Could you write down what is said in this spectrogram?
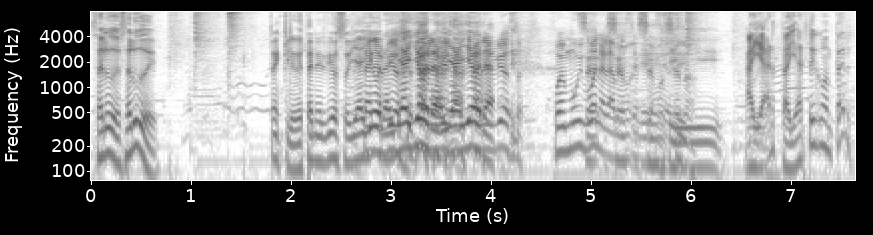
Salude, salude. Tranquilo, que está nervioso. Ya Está llora, nervioso, ya llora, nervioso, ya está llora. nervioso. Fue muy Se- buena la se- se presentación. Sí. Hay harto, hay harto que contar.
